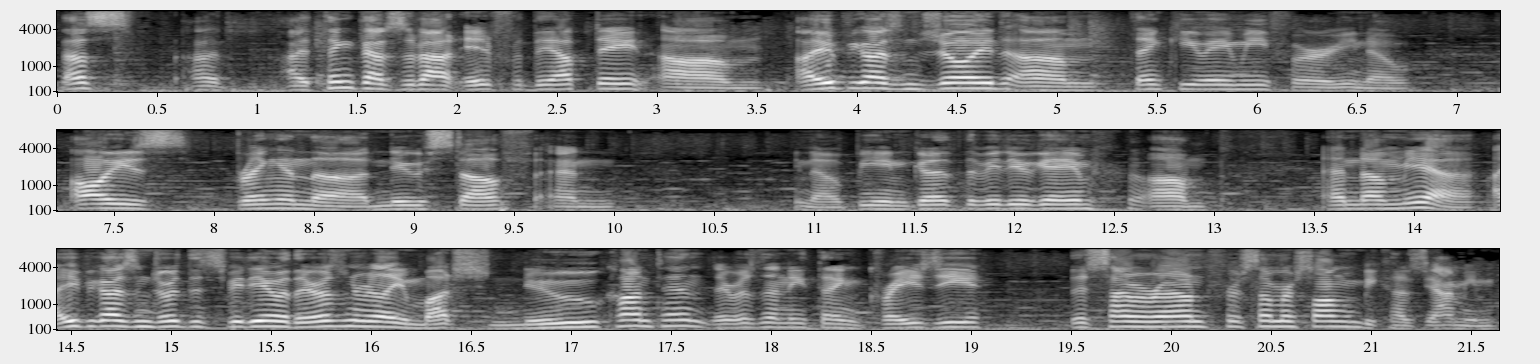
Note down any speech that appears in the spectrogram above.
That's, uh, I think that's about it for the update. Um, I hope you guys enjoyed. Um, thank you, Amy, for, you know, always bringing the new stuff and, you know, being good at the video game. Um, and um, yeah, I hope you guys enjoyed this video. There wasn't really much new content. There wasn't anything crazy this time around for Summer Song because, yeah, I mean,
